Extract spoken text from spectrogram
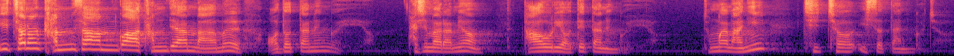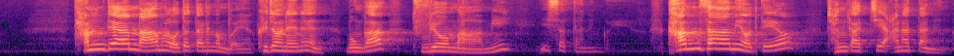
이처럼 감사함과 담대한 마음을 얻었다는 거예요. 다시 말하면 바울이 어땠다는 거예요? 정말 많이 지쳐 있었다는 거죠. 담대한 마음을 얻었다는 건 뭐예요? 그 전에는 뭔가 두려운 마음이 있었다는 거예요. 감사함이 어때요? 전 같지 않았다는 거예요.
